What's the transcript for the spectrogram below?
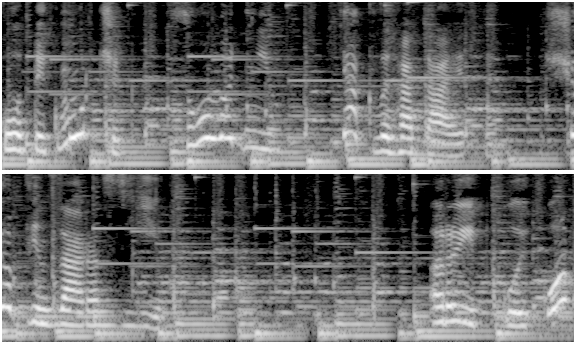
Котик Мурчик зголоднів. Як ви гадаєте, що б він зараз з'їв? Рибку й корм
